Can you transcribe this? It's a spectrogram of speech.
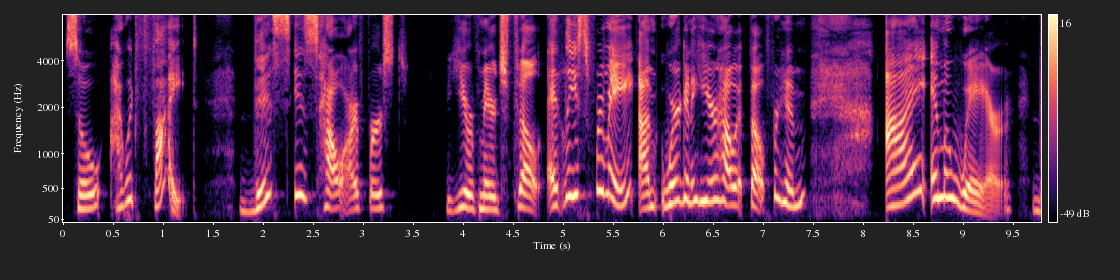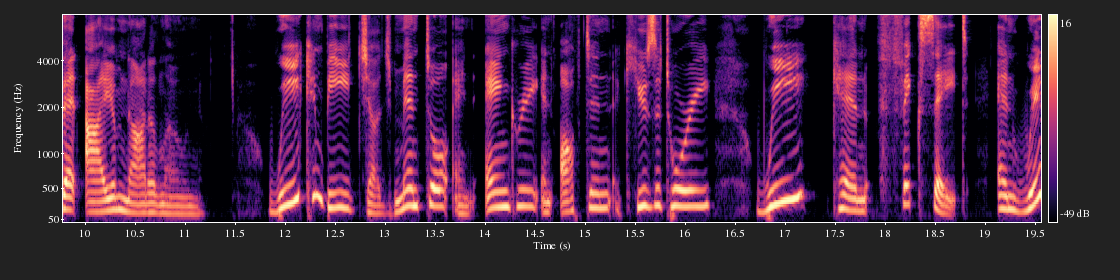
so I would fight. This is how our first year of marriage felt, at least for me. I'm, we're going to hear how it felt for him. I am aware that I am not alone. We can be judgmental and angry and often accusatory. We can fixate. And when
